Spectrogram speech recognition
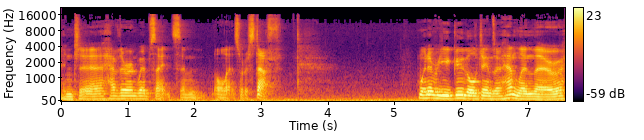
and to have their own websites and all that sort of stuff. Whenever you Google James O'Hanlon, though,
